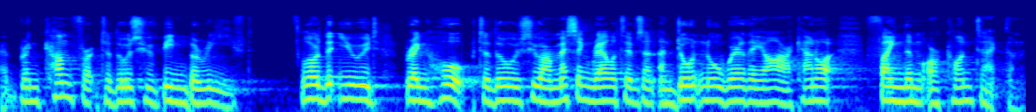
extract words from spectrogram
uh, bring comfort to those who've been bereaved. Lord, that you would bring hope to those who are missing relatives and, and don't know where they are, cannot find them or contact them.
